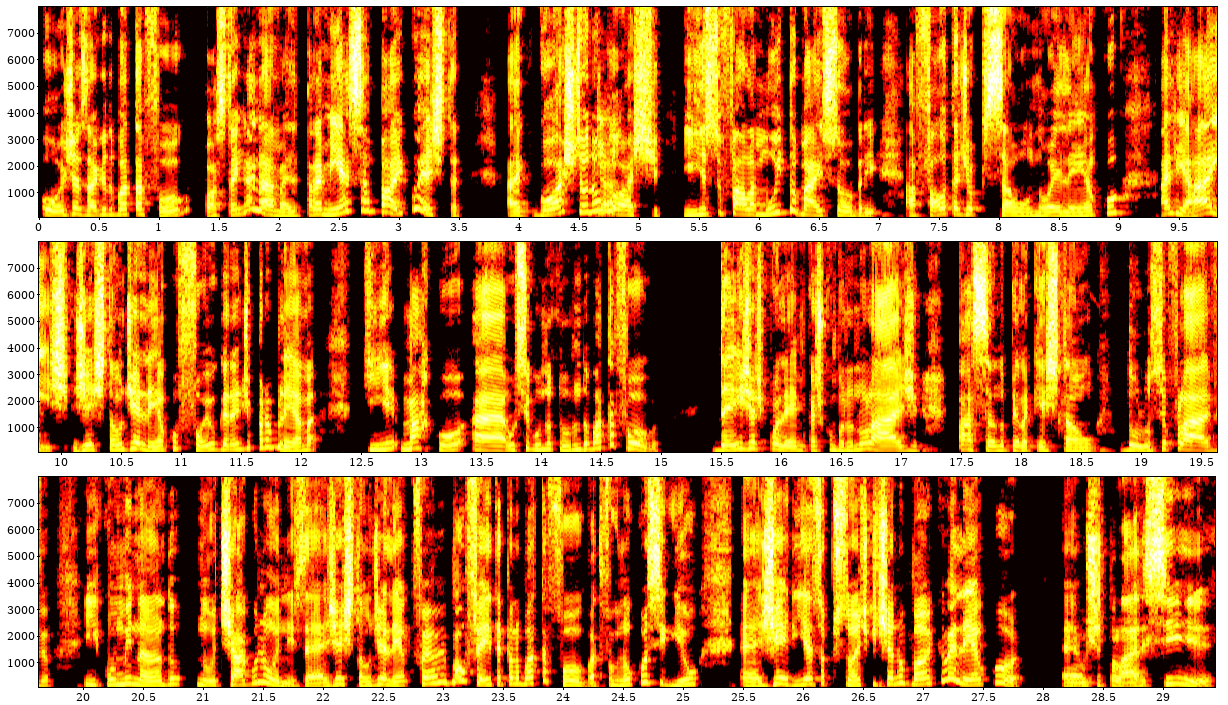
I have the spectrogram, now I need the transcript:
hoje a zaga do Botafogo, posso estar enganado, mas para mim é Sampaio e Cuesta. Goste ou não goste. E isso fala muito mais sobre a falta de opção no elenco. Aliás, gestão de elenco foi o grande problema que marcou uh, o segundo turno do Botafogo desde as polêmicas com Bruno Lage, passando pela questão do Lúcio Flávio e culminando no Thiago Nunes. É, a gestão de elenco foi mal feita pelo Botafogo. O Botafogo não conseguiu é, gerir as opções que tinha no banco e o elenco, é, os titulares se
